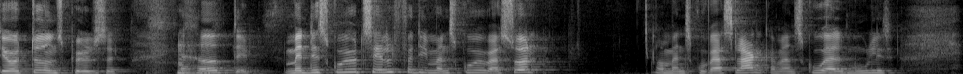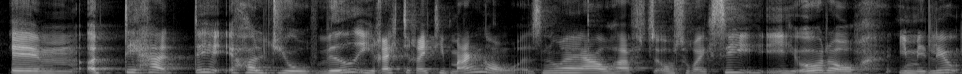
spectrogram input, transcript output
Det var dødens pølse. Jeg havde det. Men det skulle jo til, fordi man skulle jo være sund, og man skulle være slank, og man skulle alt muligt. Øhm, og det, har, det holdt jo ved i rigtig, rigtig mange år. Altså nu har jeg jo haft ortoreksi i otte år i mit liv.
